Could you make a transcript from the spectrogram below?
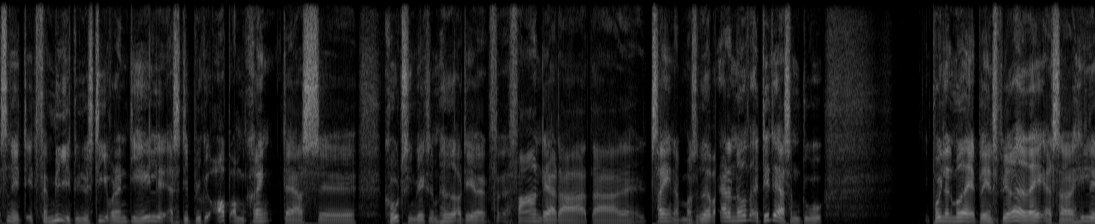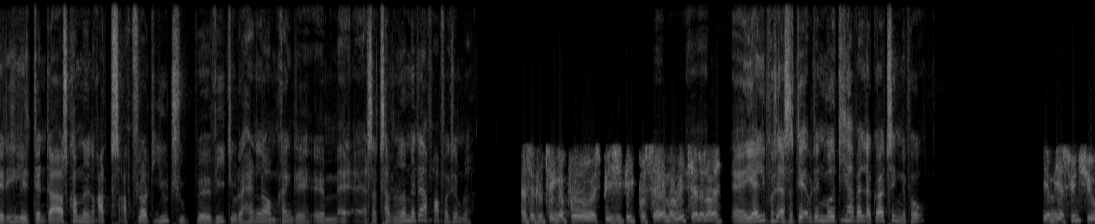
sådan et, et familiedynasti, hvordan de hele, altså det er bygget op omkring deres øh, coachingvirksomhed, og det er faren der, der, der træner dem osv. Er der noget af det der, som du på en eller anden måde er blevet inspireret af. Altså hele, hele den, der er også kommet en ret, ret flot YouTube-video, der handler omkring det. Øhm, altså tager du noget med derfra for eksempel? Altså du tænker på specifikt på Sam og Richard, eller hvad? Øh, ja, lige præcis. Altså det, den måde, de har valgt at gøre tingene på. Jamen jeg synes jo,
